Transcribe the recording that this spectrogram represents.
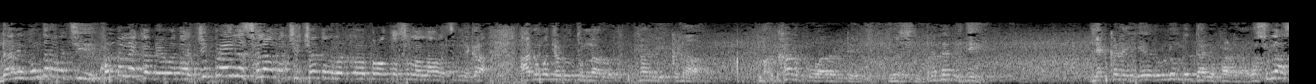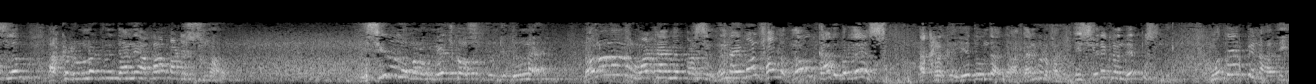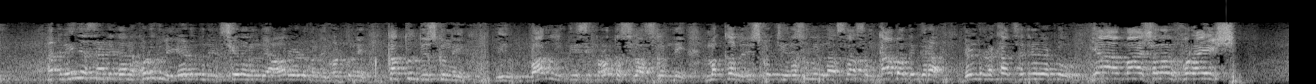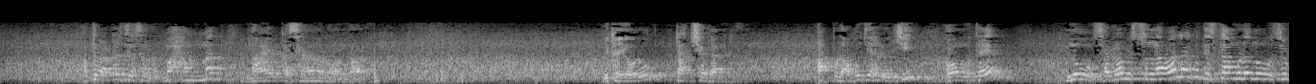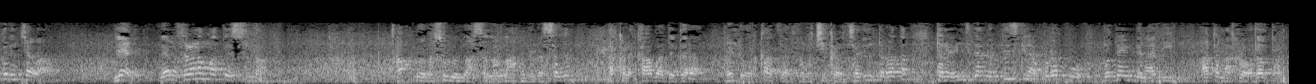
దాని ముందర వచ్చి కొండలేక దేవత జిబ్రాయిల్ సలాం వచ్చి చేతులు కట్టుకున్న ప్రవక్త సల్లల్లాహు దగ్గర అనుమతి అడుగుతున్నారు. కానీ ఇక్కడ మక్కాడు పోవాలంటే బ్రదర్ ఇదే. ఎక్కడ ఏ రూల్ ఉందో దాన్ని పాడారు. రసులాసలం అక్కడ ఉన్నటువంటి దాన్ని అక్కడ పాటిస్తున్నారు. ఈ సీరియల్లో మనకు నేర్చుకోవాల్సినటువంటిది ఉన్నాయి. వాట్ ఐఎమ్ ఏ పర్సన్ నేను ఐ వాంట్ ఫాలో నో కాదు బ్రదర్స్ అక్కడ ఏది ఉందో దాన్ని కూడా ఫాలో ఈ సీరియల్ నేర్పిస్తుంది. ముతైపిన అది అతను ఏం చేస్తాడంటే తన కొడుకులు ఏడు మంది సీరియల్ ఉంది ఆరు ఏడు మంది కొడుకుని కత్తులు తీసుకుని ఈ బారులు తీసి ప్రవత శిలాసులని మక్కలు తీసుకొచ్చి రసూలు శిలాసం కాబా దగ్గర రెండు రకాలు చదివినట్టు యా మా షలల్ ఫురైష్ అతను అడ్రస్ చేశాడు మహమ్మద్ నా యొక్క శరణలో ఉన్నాడు ఇక ఎవరు? టచ్ చేయడానికి అప్పుడు అబుజహల్ వచ్చి హోమతే నువ్వు శరణం ఇస్తున్నావా? లేకపోతే ఇస్తాంబులో నువ్వు స్వీకరించావా? లేదు నేను శరణం మాత్రం ఇస్తున్నాను అప్పుడు రసూలుల్లా సల్లల్లాహు అలైహి వసల్లం అక్కడ కాబా దగ్గర రెండు వకాట్లు అక్కడ వచ్చి ఇక్కడ చదివిన తర్వాత తన ఇంటి దగ్గర తీసుకెళ్ళి అప్పుడప్పుడు వరకు బిన్ అలీ అతను అక్కడ వదలుతాడు.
